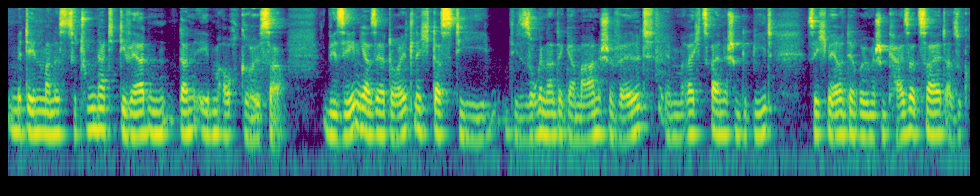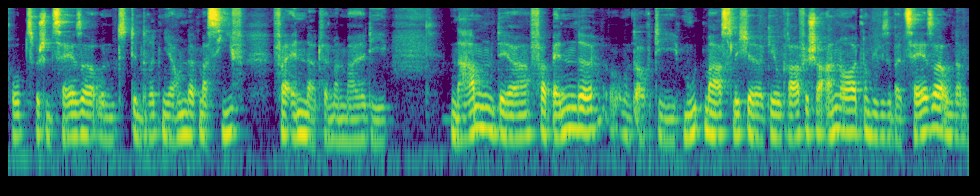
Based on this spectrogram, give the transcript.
mit denen man es zu tun hat, die werden dann eben auch größer. Wir sehen ja sehr deutlich, dass die, die sogenannte germanische Welt im rechtsrheinischen Gebiet sich während der römischen Kaiserzeit, also grob zwischen Caesar und dem dritten Jahrhundert, massiv verändert. Wenn man mal die Namen der Verbände und auch die mutmaßliche geografische Anordnung, wie wir sie bei Cäsar und dann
